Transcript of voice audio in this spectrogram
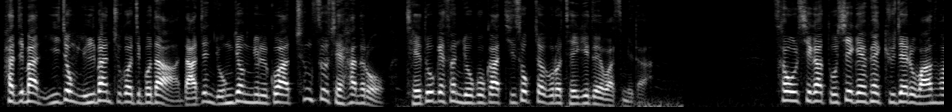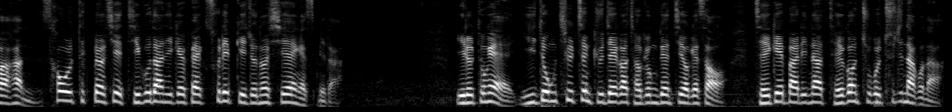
하지만 2종 일반 주거지보다 낮은 용적률과 층수 제한으로 제도 개선 요구가 지속적으로 제기돼 왔습니다. 서울시가 도시계획 규제를 완화한 서울특별시 지구단위 계획 수립 기준을 시행했습니다. 이를 통해 2종 7층 규제가 적용된 지역에서 재개발이나 재건축을 추진하거나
